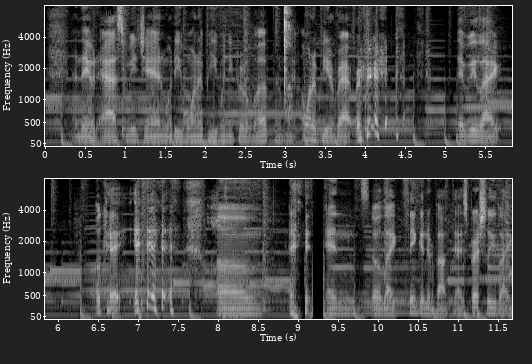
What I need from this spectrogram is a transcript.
and they would ask me Jan what do you want to be when you grow up? And I'm like I want to be a rapper. They'd be like okay. Um and so like thinking about that especially like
